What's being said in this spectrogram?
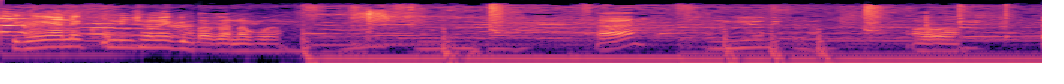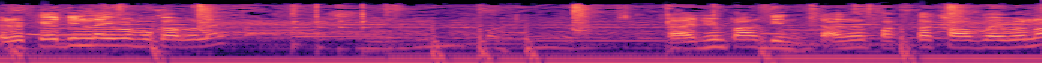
ছিঙি আনি খুন্দিছনে কিবা কাৰণে পৰা হা? অঁ। এইটো কেইদিন লাগিব শুকাবলৈ? চাৰিদিন পাঁচদিন। তাৰপিছত পাক্কা খাব পাৰিব ন?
